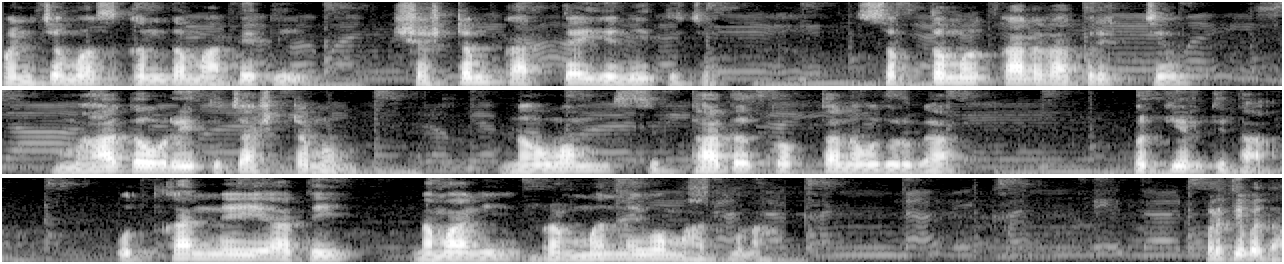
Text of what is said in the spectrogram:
पंचम स्कंद मातेती षष्टम कात्यायनी तिच सप्तम कालरात्रीच महागौरी तिचाष्टमम नवमं सिद्धार्थोक्ता नवदुर्गा प्रकीर्तिता उत्कान्ययाती नमानी ब्रह्मन्नैव महात्मना। प्रतिपदा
